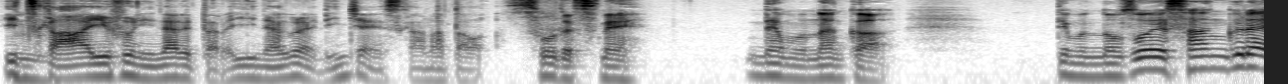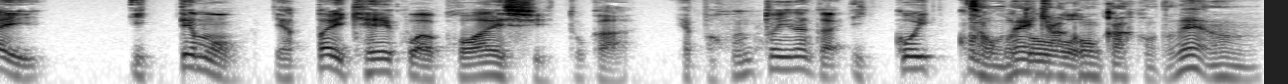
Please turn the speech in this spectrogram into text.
いつかああいう風になれたらいいなぐらいでいいんじゃないですか、あなたは。そうですね。でもなんか、でも野添さんぐらい言っても、やっぱり稽古は怖いし、とか、やっぱ本当になんか一個一個のそうね、ことを脚本書くことね。うん。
